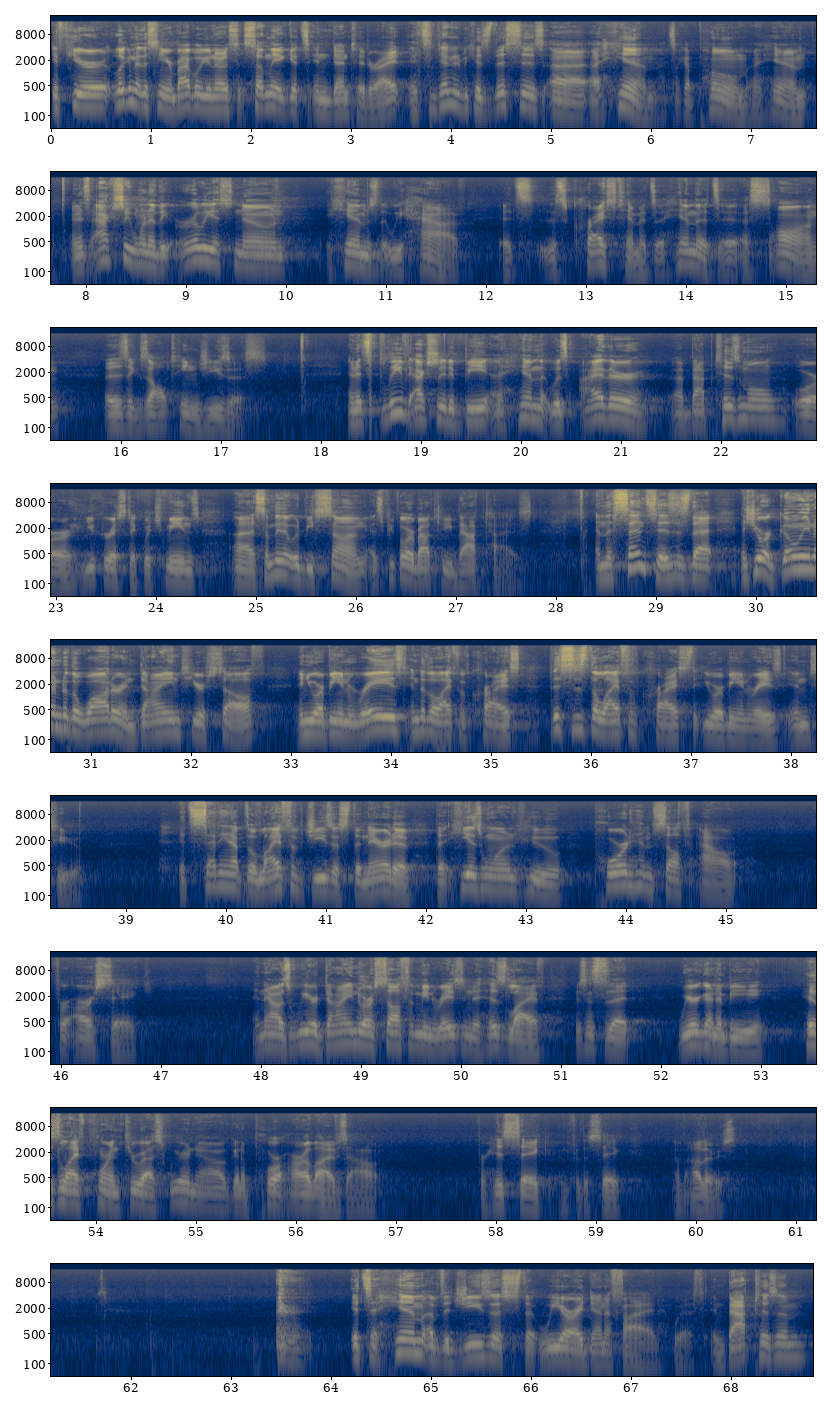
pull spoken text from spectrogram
If you're looking at this in your Bible, you'll notice that suddenly it gets indented, right? It's indented because this is a, a hymn. It's like a poem, a hymn. And it's actually one of the earliest known hymns that we have. It's this Christ hymn. It's a hymn that's a, a song that is exalting Jesus. And it's believed actually to be a hymn that was either uh, baptismal or Eucharistic, which means uh, something that would be sung as people are about to be baptized. And the sense is, is that as you are going under the water and dying to yourself, and you are being raised into the life of Christ, this is the life of Christ that you are being raised into. It's setting up the life of Jesus, the narrative that he is one who poured himself out for our sake. And now, as we are dying to ourselves and being raised into his life, the sense that we're going to be his life pouring through us, we are now going to pour our lives out for his sake and for the sake of others. it's a hymn of the Jesus that we are identified with. In baptism,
